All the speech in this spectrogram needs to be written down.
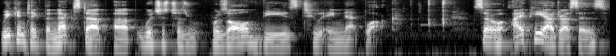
we can take the next step up, which is to resolve these to a net block. So IP addresses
